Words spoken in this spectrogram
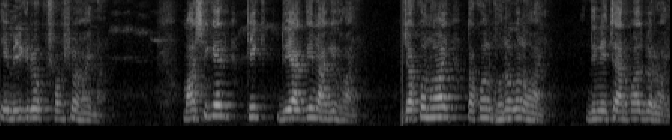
এই মৃগী রোগ সবসময় হয় না। মাসিকের ঠিক দুই একদিন আগে হয়। যখন হয় তখন ঘন ঘন হয়, দিনে চার পাঁচবার হয়।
